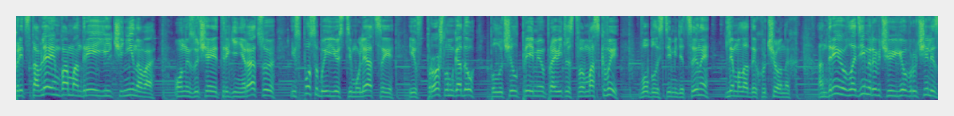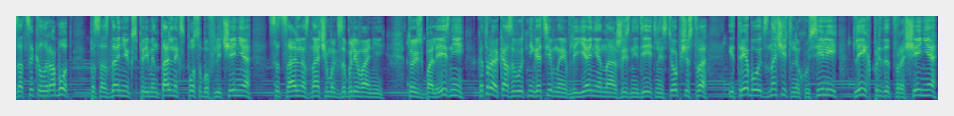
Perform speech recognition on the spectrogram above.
Представляем вам Андрея Ельчининова. Он изучает регенерацию и способы ее стимуляции и в прошлом году получил премию правительства Москвы в области медицины для молодых ученых. Андрею Владимировичу ее вручили за цикл работ по созданию экспериментальных способов лечения социально значимых заболеваний, то есть болезней, которые оказывают негативное влияние на жизнедеятельность общества и требуют значительных усилий для их предотвращения,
